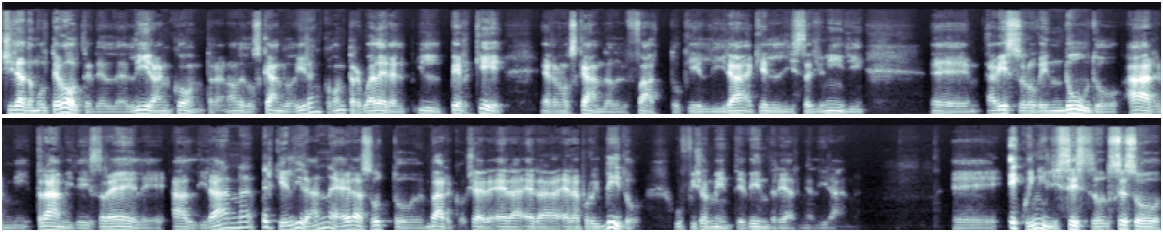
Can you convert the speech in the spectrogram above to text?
citato molte volte dell'Iran Contra, no? dello scandalo Iran Contra, qual era il, il perché era uno scandalo il fatto che, che gli Stati Uniti eh, avessero venduto armi tramite Israele all'Iran perché l'Iran era sotto embargo, cioè era, era, era proibito ufficialmente vendere armi all'Iran. Eh, e quindi stesso, lo stesso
